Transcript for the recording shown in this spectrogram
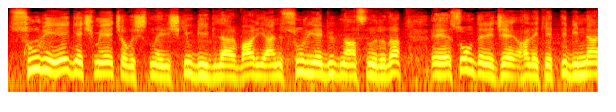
Suriye'ye geçmeye çalıştığına ilişkin bilgiler var. Yani Suriye-Lübnan sınırı da e, son derece hareketli. Binler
